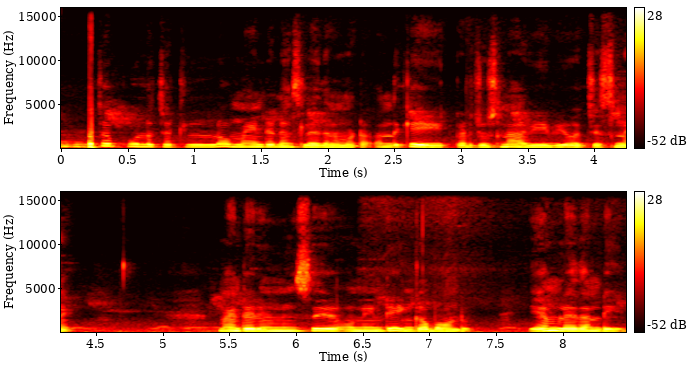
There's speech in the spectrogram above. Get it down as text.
రోజా పూల చెట్లలో మెయింటెనెన్స్ లేదనమాట. అందుకే ఎక్కడ చూసినా అవి ఇవి వచ్చేసినాయి. మెయింటెనెన్స్ ఉన్నింటే ఇంకా బాగుండు. ఏం లేదండి.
